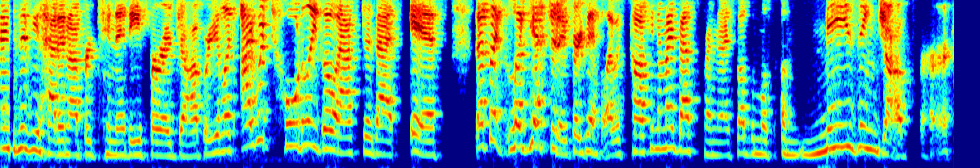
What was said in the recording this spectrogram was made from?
Times if you had an opportunity for a job where you're like, I would totally go after that if that's like like yesterday, for example, I was talking to my best friend and I saw the most amazing job for her.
